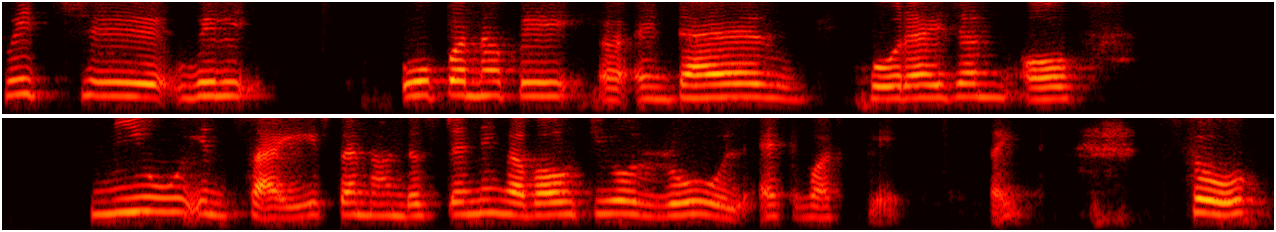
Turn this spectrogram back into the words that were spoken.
which uh, will open up a uh, entire horizon of new insights and understanding about your role at workplace, right? So,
